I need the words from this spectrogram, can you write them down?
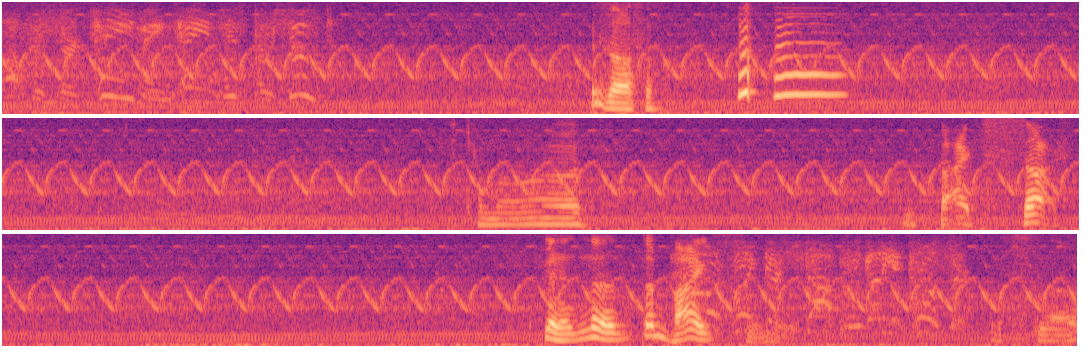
Officer T maintains his pursuit. This is awesome. Come on. These bikes suck. I mean, the, the bikes Right there, stop. We gotta get closer. are slow.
